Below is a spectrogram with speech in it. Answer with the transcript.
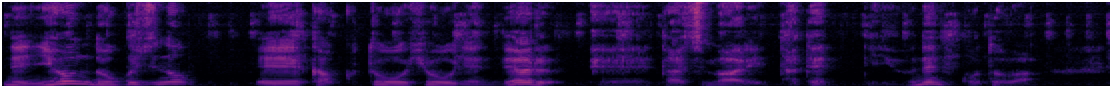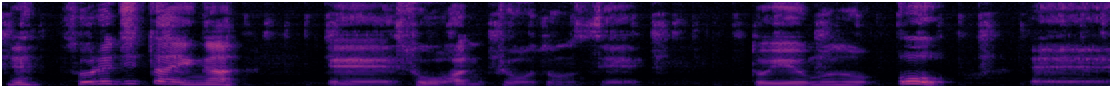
ね、日本独自の、えー、格闘表現である、えー、立ち回り盾っていうね言葉、ね、それ自体が、え相反共存性というものを、え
